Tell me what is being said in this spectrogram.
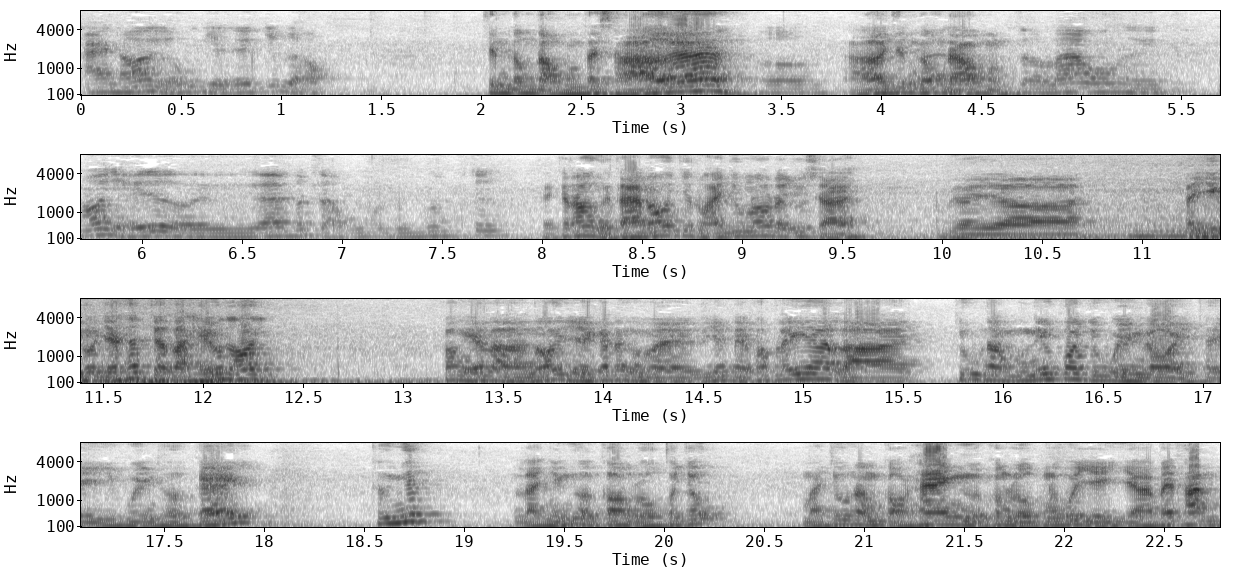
Ai nói Dũng về đây giúp đột trên cộng đồng người ta sợ á. Ừ. ở trên cộng đồng. Tào lao con người nói vậy rồi ra bích động đừng chứ. Thì cái đó người ta nói chứ không phải chú nói đâu chú sợ. Rồi ờ, tại vì con giải thích cho ta hiểu thôi. Có nghĩa là nói về cái đó về vấn đề pháp lý á, là chú năm nếu có chủ quyền rồi thì quyền thừa kế. Thứ nhất là những người con ruột của chú. Mà chú năm còn hai người con ruột nữa quý vị và bé thanh.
